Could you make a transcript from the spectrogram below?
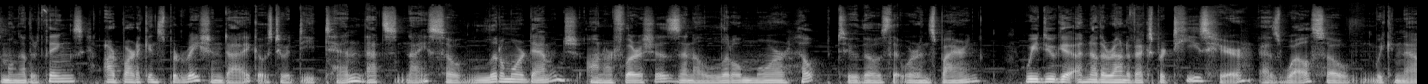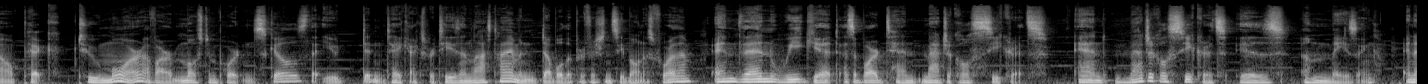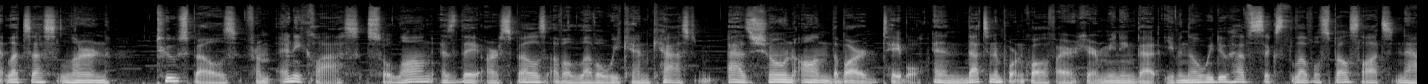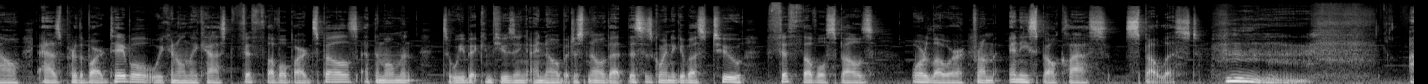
among other things. Our Bardic Inspiration die goes to a d10, that's nice, so a little more damage on our flourishes and a little more help to those that we're inspiring. We do get another round of expertise here as well, so we can now pick two more of our most important skills that you didn't take expertise in last time and double the proficiency bonus for them. And then we get, as a Bard 10, Magical Secrets. And Magical Secrets is amazing. And it lets us learn two spells from any class so long as they are spells of a level we can cast as shown on the bard table. And that's an important qualifier here, meaning that even though we do have 6th level spell slots now, as per the bard table, we can only cast 5th level bard spells at the moment. It's a wee bit confusing, I know, but just know that this is going to give us two fifth level spells or lower from any spell class spell list. Hmm.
